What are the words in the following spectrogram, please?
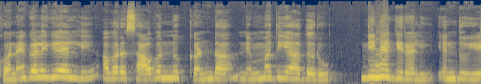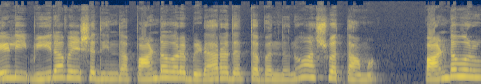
ಕೊನೆಗಳಿಗೆಯಲ್ಲಿ ಅವರ ಸಾವನ್ನು ಕಂಡ ನೆಮ್ಮದಿಯಾದರೂ ನಿನಗಿರಲಿ ಎಂದು ಹೇಳಿ ವೀರಾವೇಶದಿಂದ ಪಾಂಡವರ ಬಿಡಾರದತ್ತ ಬಂದನು ಅಶ್ವತ್ಥಾಮ. ಪಾಂಡವರು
